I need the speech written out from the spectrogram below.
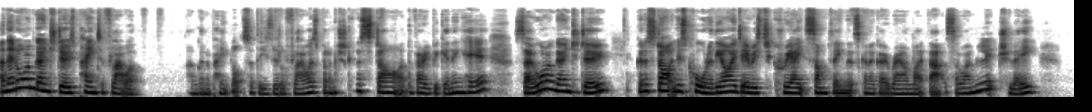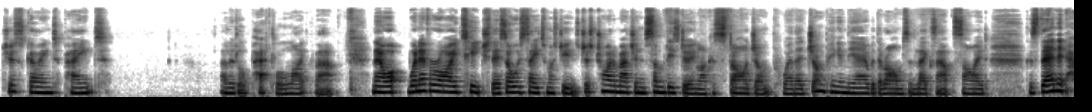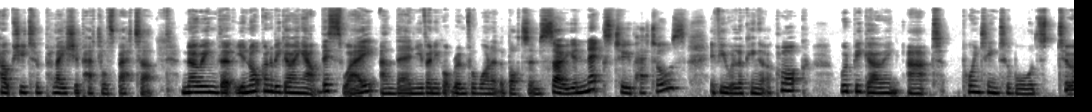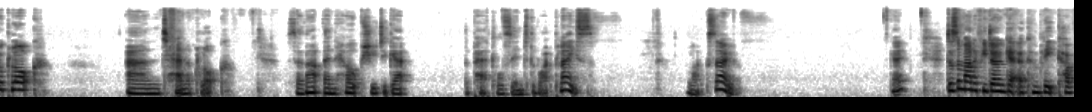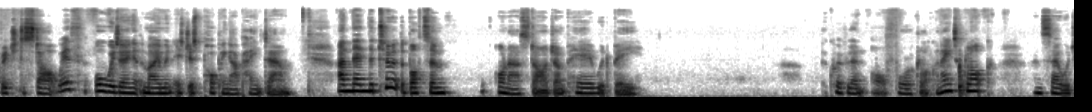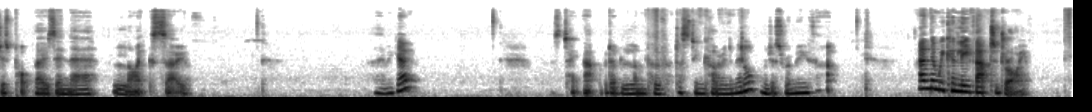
And then all I'm going to do is paint a flower. I'm going to paint lots of these little flowers, but I'm just going to start at the very beginning here. So all I'm going to do, I'm going to start in this corner. The idea is to create something that's going to go round like that. So I'm literally just going to paint a little petal like that. Now, whenever I teach this, I always say to my students, just try and imagine somebody's doing like a star jump where they're jumping in the air with their arms and legs outside, because then it helps you to place your petals better, knowing that you're not going to be going out this way and then you've only got room for one at the bottom. So your next two petals, if you were looking at a clock, would be going at pointing towards two o'clock and 10 o'clock. So that then helps you to get the petals into the right place, like so. Okay, doesn't matter if you don't get a complete coverage to start with, all we're doing at the moment is just popping our paint down. And then the two at the bottom on our star jump here would be equivalent of four o'clock and eight o'clock. And so we'll just pop those in there like so. There we go. Let's take that bit of lump of dusting colour in the middle and just remove that. And then we can leave that to dry.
